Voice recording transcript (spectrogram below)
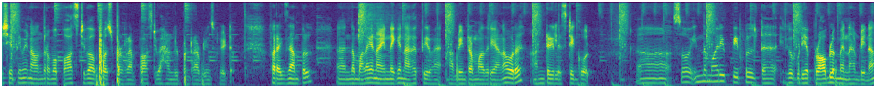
விஷயத்தையுமே நான் வந்து ரொம்ப பாசிட்டிவாக அப்ரோச் பண்ணுறேன் பாசிட்டிவாக ஹேண்டில் பண்ணுறேன் அப்படின்னு சொல்லிட்டு. ஃபார் எக்ஸாம்பிள் uh, இந்த மலையை நான் இன்றைக்கே நகர்த்திடுவேன் அப்படின்ற மாதிரியான ஒரு அன்ரியலிஸ்டிக் கோல் ஸோ இந்த மாதிரி பீப்புள்கிட்ட இருக்கக்கூடிய ப்ராப்ளம் என்ன அப்படின்னா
